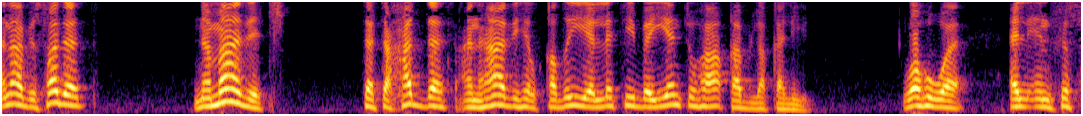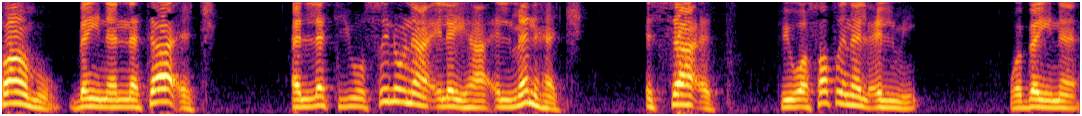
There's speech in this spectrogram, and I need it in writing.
أنا بصدد نماذج تتحدث عن هذه القضية التي بينتها قبل قليل وهو الانفصام بين النتائج التي يوصلنا إليها المنهج السائد في وسطنا العلمي وبين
